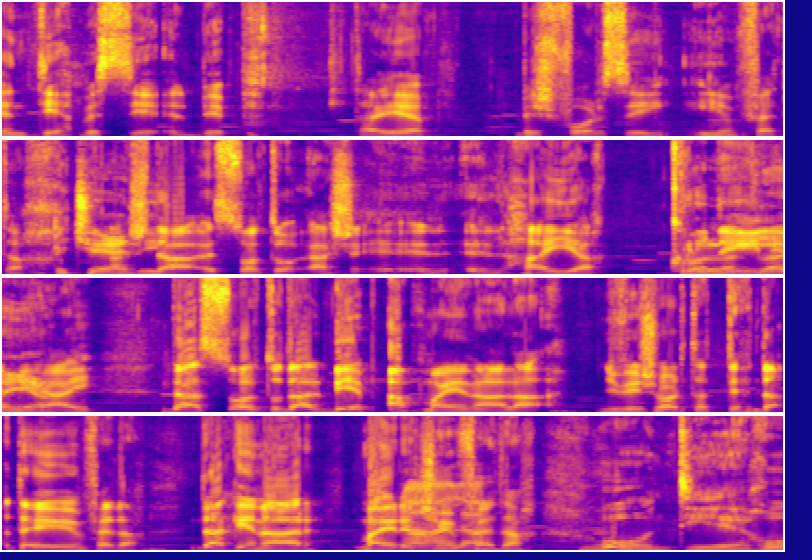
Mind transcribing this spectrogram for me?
intih bis-sieq il-bib. Tajjeb, biex forsi jinfetaħ. Għax da, s-soltu, għax il-ħajja krudili miegħi, da s-soltu dal-bib qatt ma jingħalaq, ġifi xorta t-tiħdaqtej jinfetaħ. Dak inar ma jridx jinfetaħ. U ntieħ, u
